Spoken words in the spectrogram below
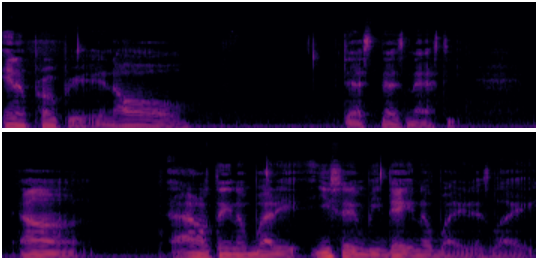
inappropriate and all that's that's nasty um i don't think nobody you shouldn't be dating nobody that's like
